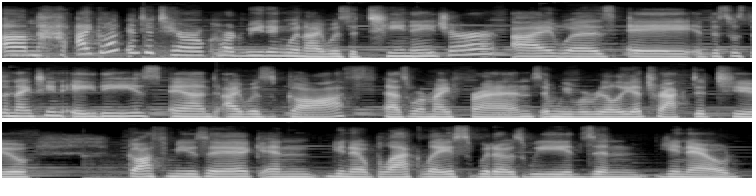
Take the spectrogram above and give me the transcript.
Um, I got into tarot card reading when I was a teenager. I was a, this was the 1980s, and I was goth, as were my friends, and we were really attracted to goth music and, you know, black lace, widow's weeds, and, you know,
